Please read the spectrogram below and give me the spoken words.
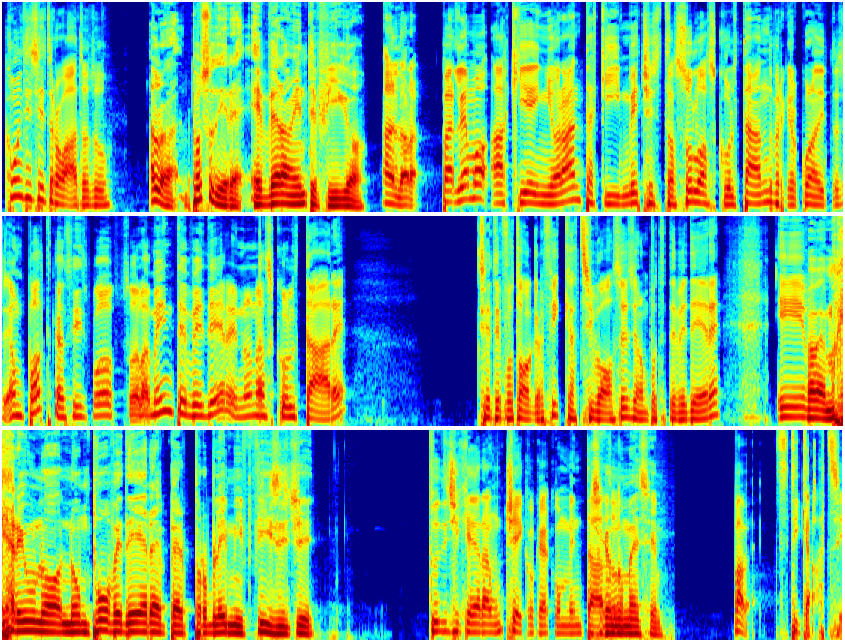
Come ti sei trovato tu? Allora, posso dire, è veramente figo. Allora, parliamo a chi è ignorante, a chi invece sta solo ascoltando, perché qualcuno ha detto è un podcast, si può solamente vedere e non ascoltare. Siete fotografi, cazzi vostri, se non potete vedere. E Vabbè, magari uno non può vedere per problemi fisici. tu dici che era un cieco che ha commentato. Secondo me sì. Vabbè, sti cazzi.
